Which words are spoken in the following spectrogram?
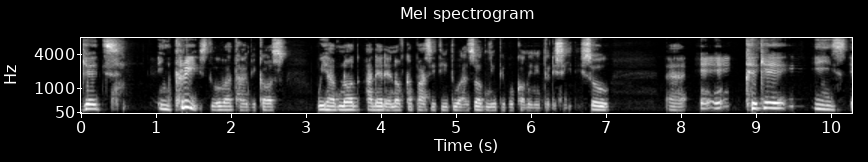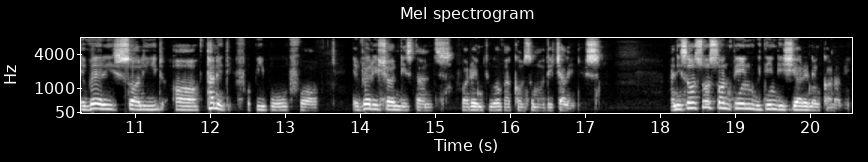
get increased over time because we have not added enough capacity to absorb new people coming into the city. So uh, Keke is a very solid alternative for people for a very short distance for them to overcome some of the challenges. And it's also something within the sharing economy,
